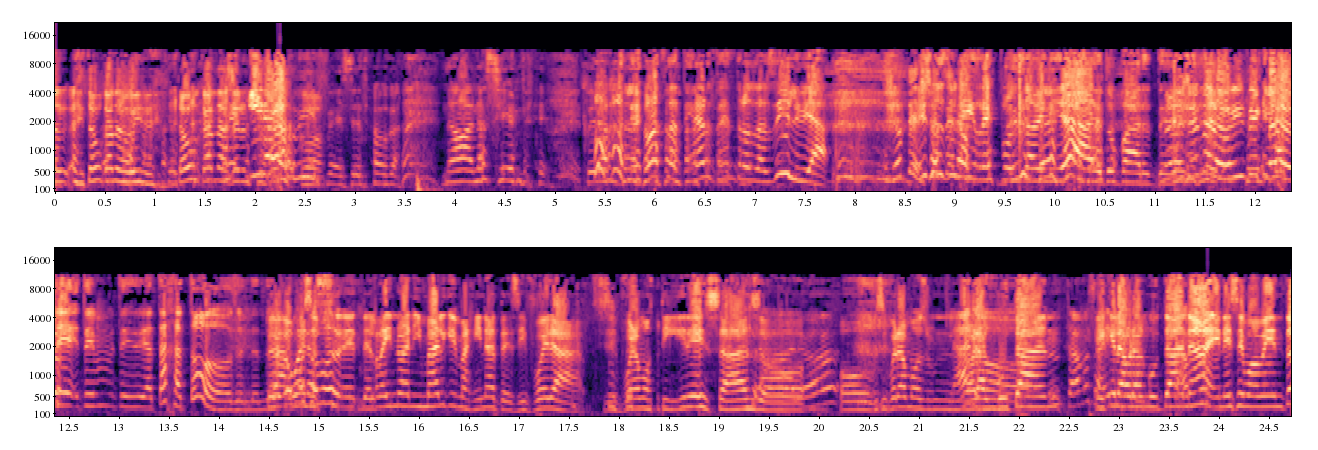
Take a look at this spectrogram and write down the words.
buscando, está buscando los bifes. Está buscando hacer un Ir a los churrasco. bifes está buscando. No, no siempre. Pero Le vas a tirar centros a Silvia. Yo te- Eso yo es te una lo- irresponsabilidad de tu parte. No, yo no lo viste, claro. Te, te, te ataja a todos, ¿entendés? Pero Ah, como bueno, somos sí. del reino animal, que imagínate, si fuera, si fuéramos tigresas Claro. o, o si fuéramos un Claro. orangután, Estamos es que la orangutana Estamos- en ese momento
